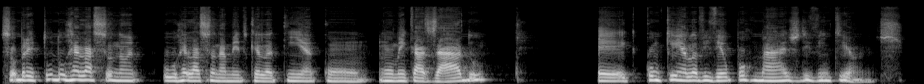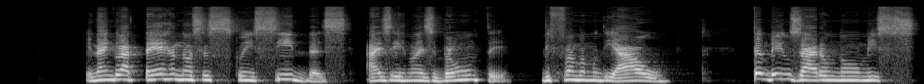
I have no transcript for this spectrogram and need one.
sobretudo o, relaciona, o relacionamento que ela tinha com um homem casado, é, com quem ela viveu por mais de 20 anos. E na Inglaterra, nossas conhecidas, as irmãs Bronte, de fama mundial, também usaram nomes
